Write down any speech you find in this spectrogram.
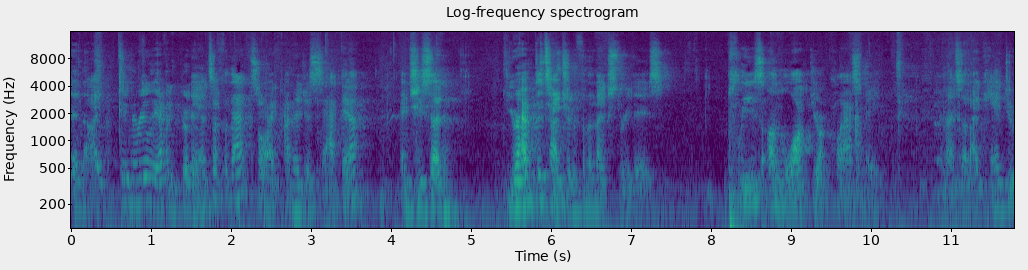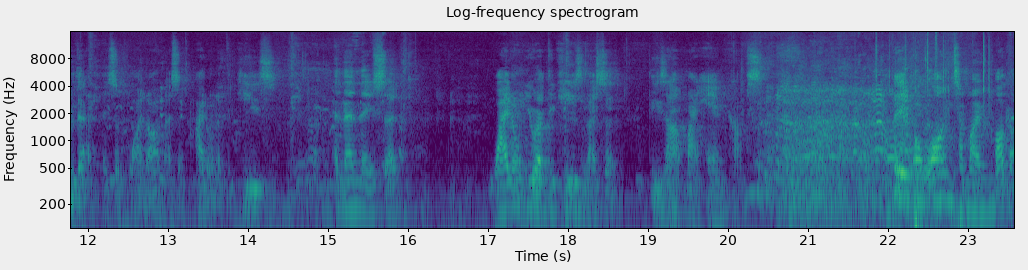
and I didn't really have a good answer for that, so I kind of just sat there. And she said, you have detention for the next three days. Please unlock your classmate. And I said, I can't do that. They said, why not? And I said, I don't have the keys. And then they said, why don't you have the keys? And I said, these aren't my handcuffs. they belong to my mother.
